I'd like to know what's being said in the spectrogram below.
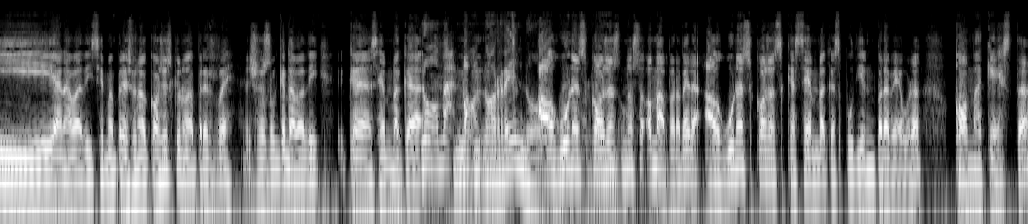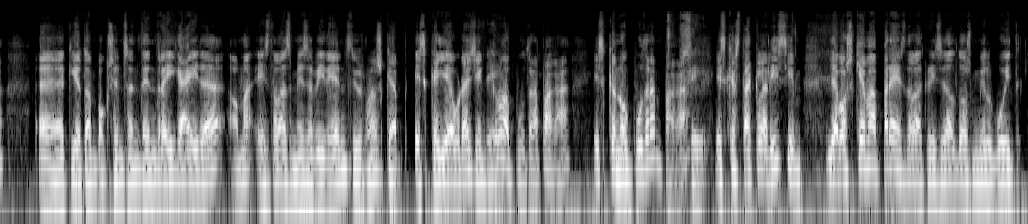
i anava a dir si hem après una cosa és que no he après res. Això és el que anava a dir. Que sembla que... No, home, no, no res no. Algunes no, coses... No. No, home, però a veure, algunes coses que sembla que es podien preveure, com aquesta, eh, que jo tampoc sense entendre-hi gaire, home, és de les més evidents. Dius, bueno, és que, és que hi haurà gent sí. que no la podrà pagar. És que no ho podran pagar. Sí. És que està claríssim. Llavors, què hem après de la crisi del 2008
